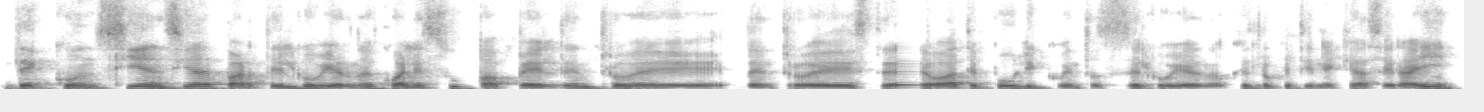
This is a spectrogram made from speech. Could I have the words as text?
de conciencia de parte del gobierno de cuál es su papel dentro de, dentro de este debate público. Entonces el gobierno, ¿qué es lo que tiene que hacer ahí?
